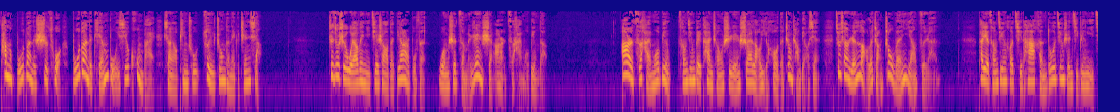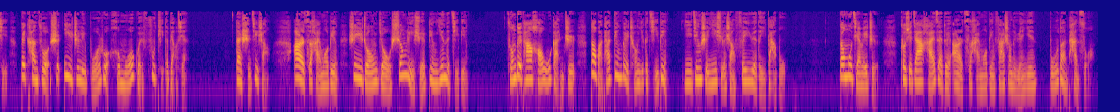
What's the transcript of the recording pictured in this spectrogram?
他们不断的试错，不断的填补一些空白，想要拼出最终的那个真相。这就是我要为你介绍的第二部分：我们是怎么认识阿尔茨海默病的。阿尔茨海默病曾经被看成是人衰老以后的正常表现，就像人老了长皱纹一样自然。他也曾经和其他很多精神疾病一起被看作是意志力薄弱和魔鬼附体的表现，但实际上，阿尔茨海默病是一种有生理学病因的疾病。从对它毫无感知到把它定位成一个疾病，已经是医学上飞跃的一大步。到目前为止，科学家还在对阿尔茨海默病发生的原因不断探索。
